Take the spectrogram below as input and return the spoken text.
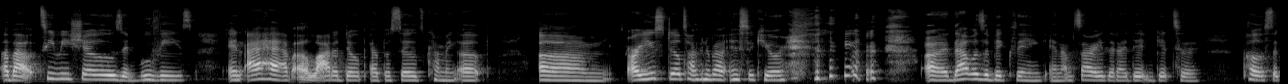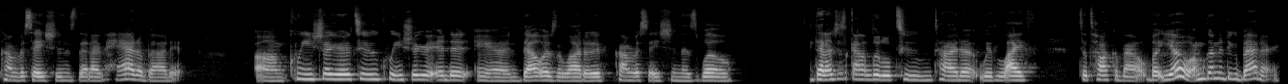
about TV shows and movies, and I have a lot of dope episodes coming up. Um, are you still talking about Insecure? uh, that was a big thing, and I'm sorry that I didn't get to post the conversations that I've had about it. Um, Queen Sugar too. Queen Sugar ended, and that was a lot of conversation as well. That I just got a little too tied up with life to talk about. But yo, I'm gonna do better.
